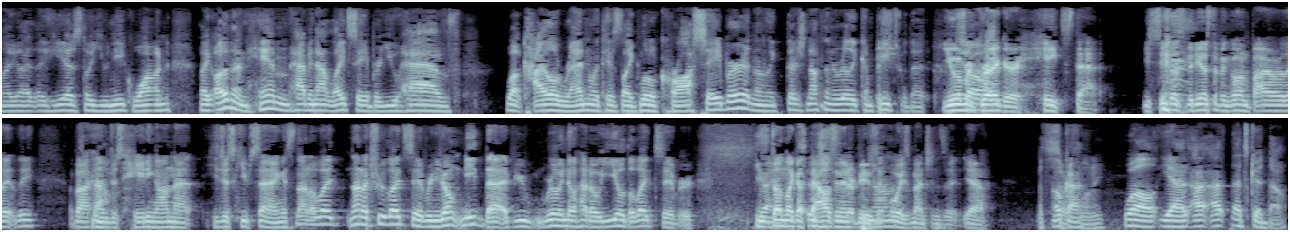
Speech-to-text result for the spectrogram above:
Like uh, he has the unique one. Like other than him having that lightsaber, you have what Kylo Ren with his like little cross saber, and then like there's nothing that really competes with it. ewan So- mcgregor hates that you see those videos that have been going viral lately about him just hating on that he just keeps saying it's not a light not a true lightsaber you don't need that if you really know how to wield a lightsaber he's Right. done like a So thousand interviews picking on it. always mentions it yeah That's so Okay. funny. Well, yeah, I, I, that's good though.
